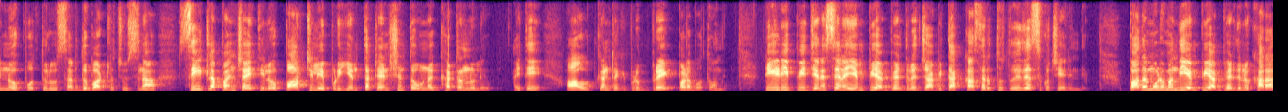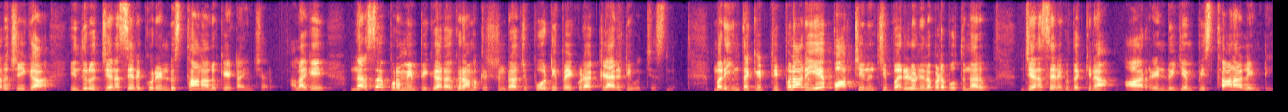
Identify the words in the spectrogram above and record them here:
ఎన్నో పొత్తులు సర్దుబాట్లు చూసినా సీట్ల పంచాయతీలో పార్టీలు ఎప్పుడు ఎంత టెన్షన్తో ఉన్న ఘటనలు లేవు. అయితే ఆ ఉత్కంఠకి ఇప్పుడు బ్రేక్ పడబోతోంది. టీడీపీ జనసేన ఎంపీ అభ్యర్థుల జాబితా కసరత్తు తుది దశకు చేరింది. పదమూడు మంది ఎంపీ అభ్యర్థులను ఖరారు చేయగా ఇందులో జనసేనకు రెండు స్థానాలు కేటాయించారు. అలాగే నరసాపురం ఎంపీగా రఘురామకృష్ణరాజు పోటీపై కూడా క్లారిటీ వచ్చేసింది. మరి ఇంతకీ ట్రిపుల్ ఆర్ ఏ పార్టీ నుంచి బరిలో నిలబడబోతున్నారు? జనసేనకు దక్కిన ఆ రెండు ఎంపీ స్థానాలేంటి?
